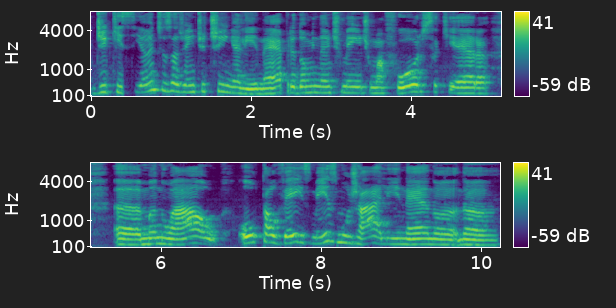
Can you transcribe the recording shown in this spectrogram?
de que se antes a gente tinha ali, né, predominantemente uma força que era uh, manual, ou talvez mesmo já ali, né, no, no,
